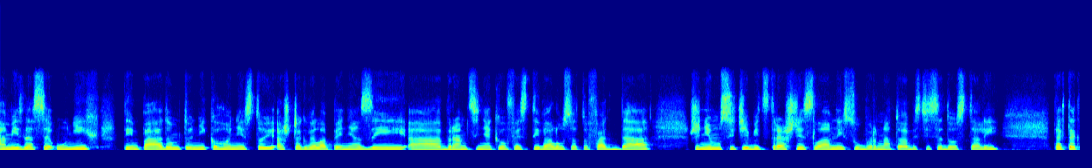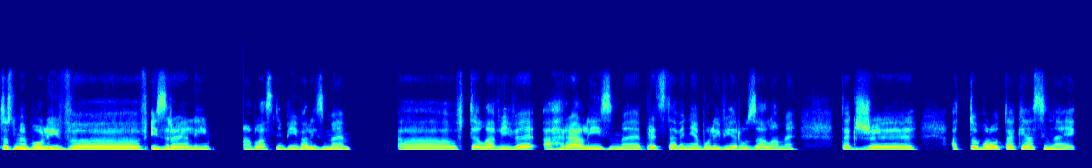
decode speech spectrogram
a my zase u nich. Tým pádom to nikoho nestojí až tak veľa peňazí a v rámci nejakého festivalu sa to fakt dá, že nemusíte byť strašne slávny súbor na to, aby ste sa dostali. Tak takto sme boli v, v Izraeli a vlastne bývali sme v Tel Avive a hrali sme, predstavenia boli v Jeruzaleme. Takže, a to bolo také asi, naj,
